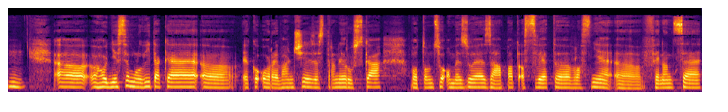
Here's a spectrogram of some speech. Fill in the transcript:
Hmm. Uh, hodně se mluví také uh, jako o revanši ze strany Ruska, o tom, co omezuje Západ a svět uh, vlastně uh, finance,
